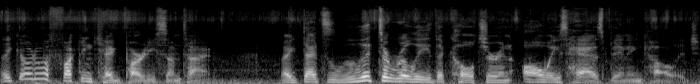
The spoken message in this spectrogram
Like, go to a fucking keg party sometime. Like, that's literally the culture and always has been in college.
